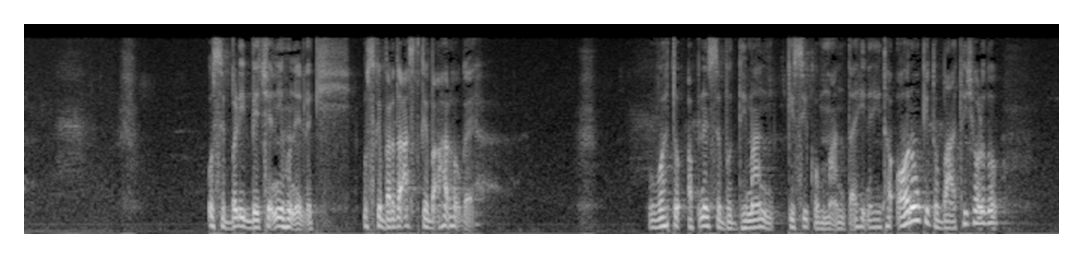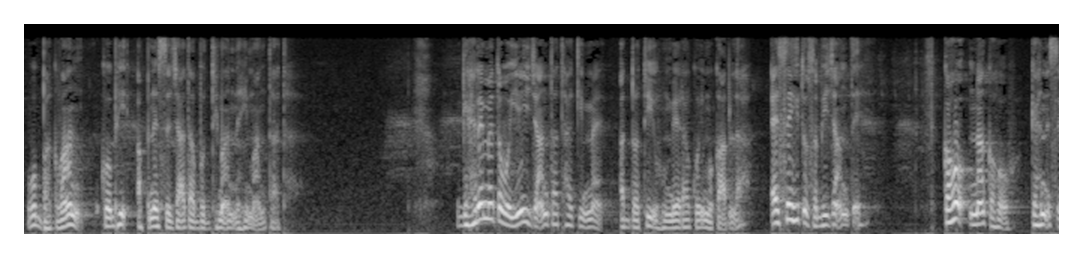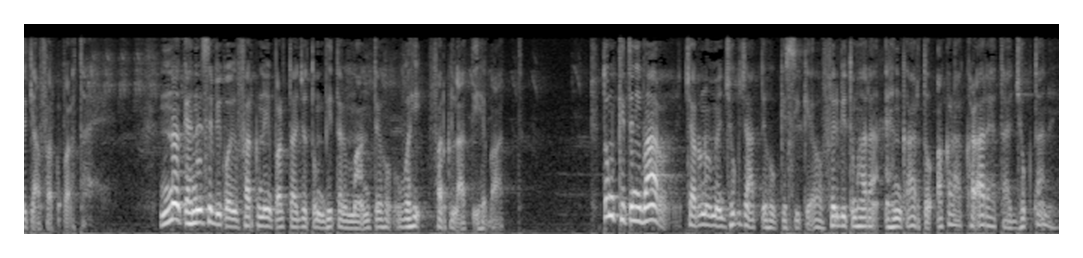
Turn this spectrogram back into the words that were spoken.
उसे बड़ी बेचैनी होने लगी। उसके बर्दाश्त के बाहर हो गया। वह तो अपने से बुद्धिमान किसी को मानता ही नहीं था। औरों की तो बात ही छोड़ दो। वो भगवान को भी अपने से ज़्यादा बुद्धिमान नहीं मानता था। गहरे में तो वो यही जानता था कि मैं अद्वितीय हूँ, मेरा कोई मुकाबला। ऐसे ही तो सभी जानते हैं। कहो, ना कहो, कहने से क्या फ़र्क पड़ता है? न कहने से भी कोई फ़र्क नहीं पड़ता, जो तुम भीतर मानते हो, वही फ़र्क लाती है बात। तुम कितनी बार चरणों में झुक जाते हो किसी के, और फिर भी तुम्हारा अहंकार तो अकड़ा खड़ा रहता है, झुकता नहीं।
